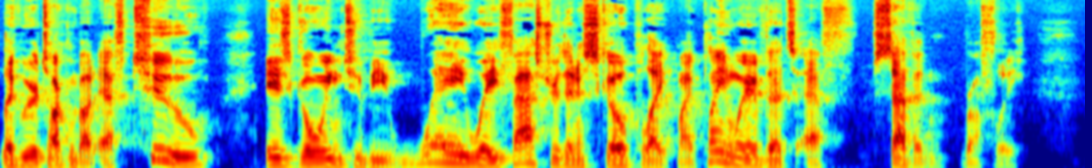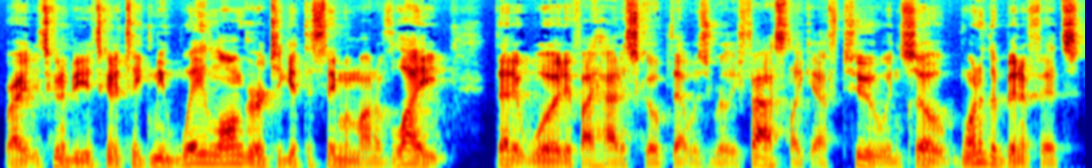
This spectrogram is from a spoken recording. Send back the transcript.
like we were talking about F2 is going to be way, way faster than a scope like my Planewave that's f7 roughly, right? It's going to be, it's going to take me way longer to get the same amount of light that it would if I had a scope that was really fast like f2. And so one of the benefits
